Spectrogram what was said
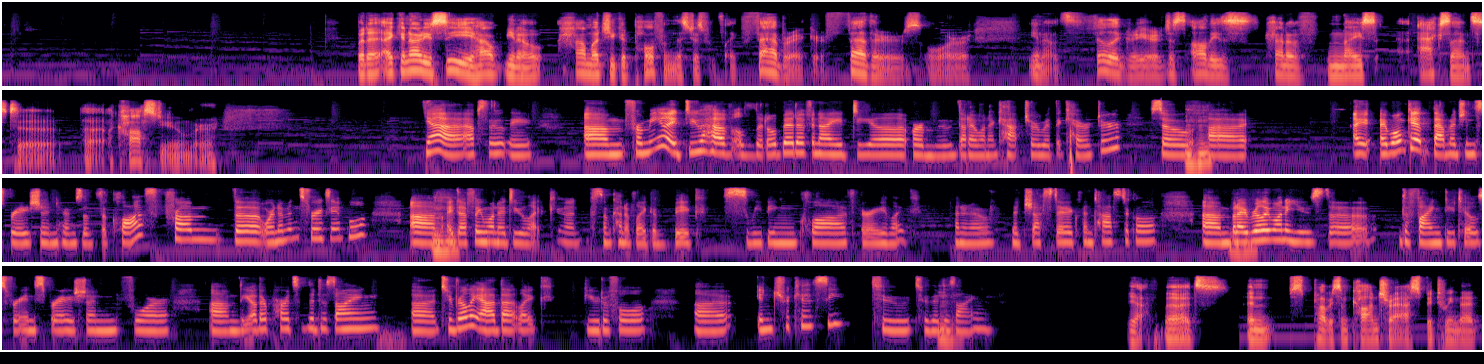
But I, I, can already see how you know how much you could pull from this just with like fabric or feathers or you know it's filigree or just all these kind of nice accents to uh, a costume or. Yeah, absolutely. Um, for me, I do have a little bit of an idea or mood that I want to capture with the character. So mm-hmm. uh, I, I won't get that much inspiration in terms of the cloth from the ornaments, for example. Um, mm-hmm. I definitely want to do like uh, some kind of like a big sweeping cloth, very like I don't know, majestic, fantastical. Um, but mm-hmm. I really want to use the the fine details for inspiration for um, the other parts of the design uh, to really add that like beautiful uh, intricacy to to the Mhm. design. Yeah, uh, it's and probably some contrast between that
